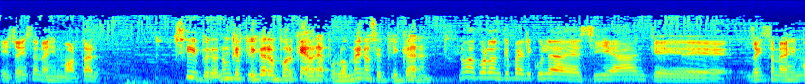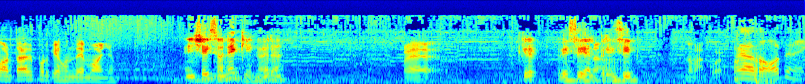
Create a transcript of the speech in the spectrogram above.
y Jason es inmortal. Sí, pero nunca explicaron por qué, ahora por lo menos explicaron. No me acuerdo en qué película decían que Jason es inmortal porque es un demonio. En Jason X, ¿no era? Eh, Creo que sí, al No. principio. no me acuerdo. ¿No era Robotnik?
